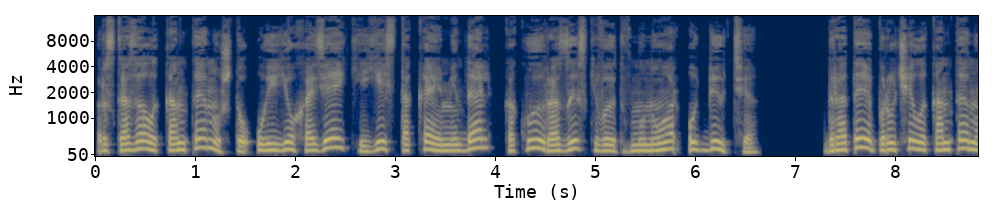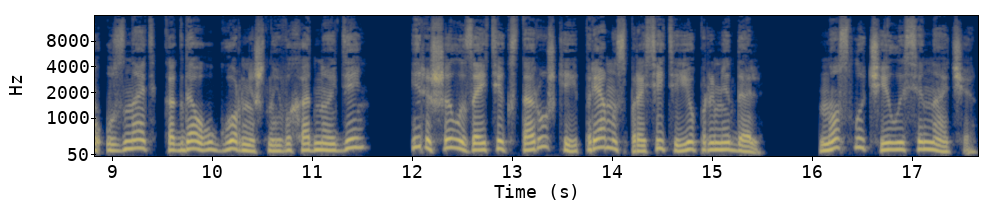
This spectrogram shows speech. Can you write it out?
рассказала Кантену, что у ее хозяйки есть такая медаль, какую разыскивают в мануар у Бютти. Доротея поручила Кантену узнать, когда у горничной выходной день, и решила зайти к старушке и прямо спросить ее про медаль. Но случилось иначе.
